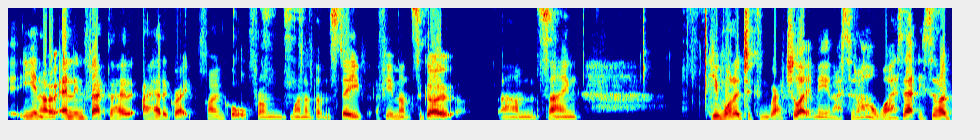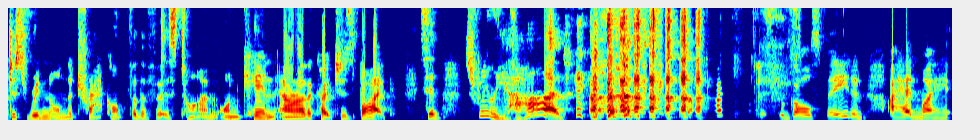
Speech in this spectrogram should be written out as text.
you know, and in fact, I had I had a great phone call from one of them, Steve, a few months ago, um, saying he wanted to congratulate me, and I said, "Oh, why is that?" he said, "I've just ridden on the track on, for the first time on Ken, our other coach's bike." He said, "It's really hard." the goal speed, and I had my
